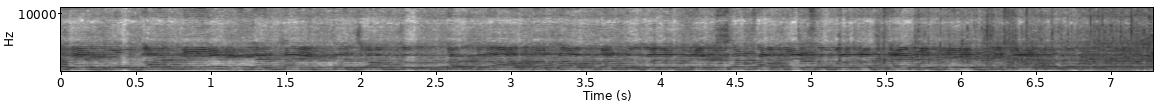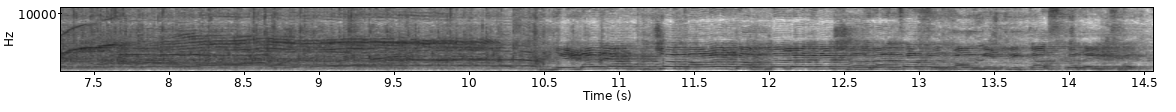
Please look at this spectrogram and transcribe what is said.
हे दोघांनी यांना इतकं जाम करून टाकलं आता तर आपला नगर अध्यक्षच आपल्या समाजाचा आहे म्हणजे यांची काय हालत होणार येणाऱ्या पुढच्या काळात आपल्याला या शहराचा सर्वांगीण विकास करायचा आहे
